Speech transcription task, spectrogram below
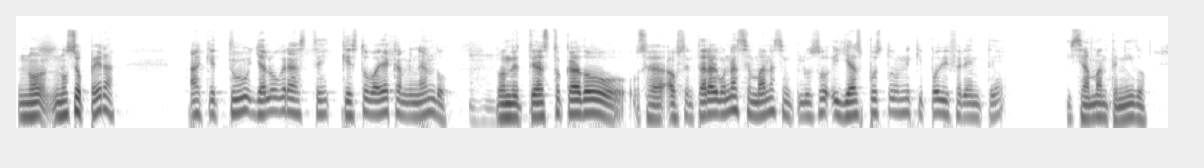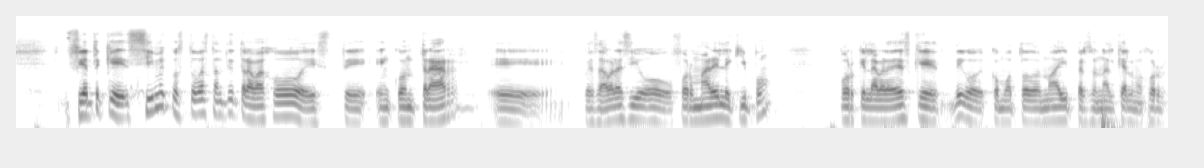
no, no se opera a que tú ya lograste que esto vaya caminando, donde te has tocado, o sea, ausentar algunas semanas incluso y ya has puesto un equipo diferente y se ha mantenido. Fíjate que sí me costó bastante trabajo este encontrar, eh, pues ahora sí, o formar el equipo porque la verdad es que, digo, como todo, no hay personal que a lo mejor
